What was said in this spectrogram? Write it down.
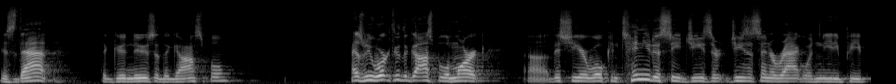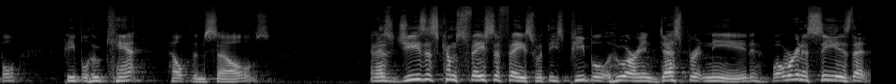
Is that the good news of the gospel? As we work through the Gospel of Mark, uh, this year, we'll continue to see Jesus, Jesus interact with needy people, people who can't help themselves. And as Jesus comes face to face with these people who are in desperate need, what we're going to see is that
